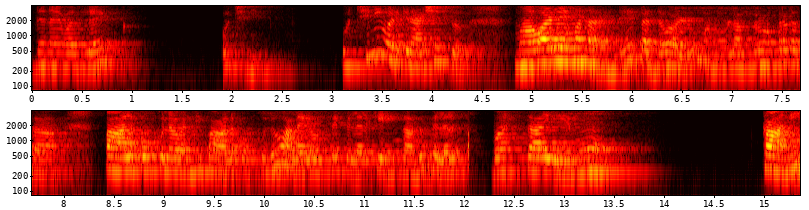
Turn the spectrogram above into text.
దెన్ ఐ వాజ్ లైక్ వచ్చినాయి వచ్చినాయి వాడికి ర్యాషెస్ మా వాళ్ళు ఏమన్నారంటే పెద్దవాళ్ళు మన వాళ్ళు అందరూ ఉంటారు కదా పాల పొక్కులు అవన్నీ పాల పొక్కులు అలాగే వస్తాయి పిల్లలకి ఏం కాదు పిల్లలకి వస్తాయేమో కానీ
